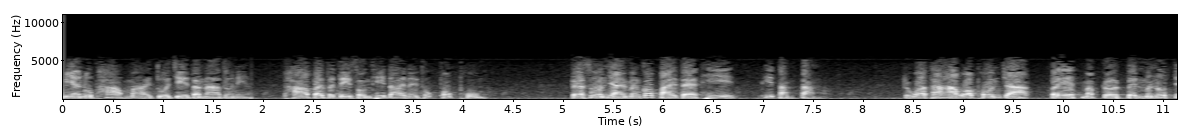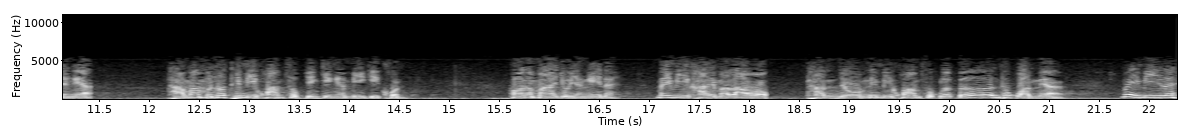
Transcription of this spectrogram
มีอนุภาพมากตัวเจตนาตัวนี้ พาไปปฏิสนธิได้ในทุกภพภูมิ แต่ส่วนใหญ่มันก็ไปแต่ที่ที่ต่ำๆหรือว่าถ้าหากว่าพ้นจากเปรตมาเกิดเป็นมนุษย์อย่างเงี้ย ถามว่ามนุษย์ที่มีความสุขจริงๆมีกี่คนพอนมาอยู่อย่างนี้นะไม่มีใครมาเล่าว่าท่านโยมนี่มีความสุขเหลือเกิน ทุกวันเนี่ย ไม่มีเลย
